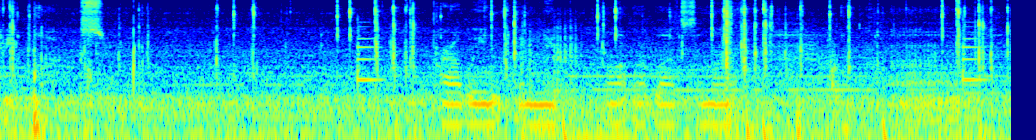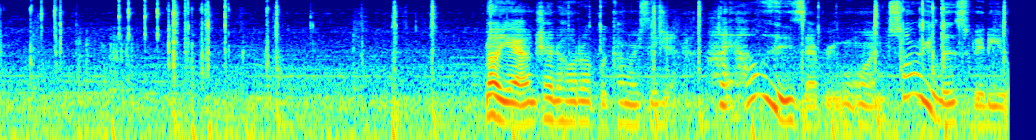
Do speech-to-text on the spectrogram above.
I need blocks. Probably gonna a lot more blocks than that. Um, oh yeah, I'm trying to hold up a conversation. Hi, how is everyone? Sorry this video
